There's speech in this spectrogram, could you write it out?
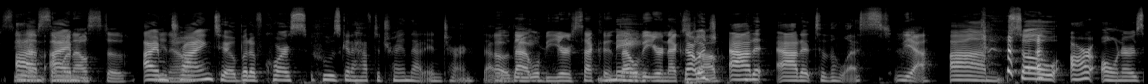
So you have Um, someone I'm- else to. i'm know. trying to but of course who's going to have to train that intern that Oh, that will be your second. That will be your next that job. would add it add it to the list yeah. um so our owners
